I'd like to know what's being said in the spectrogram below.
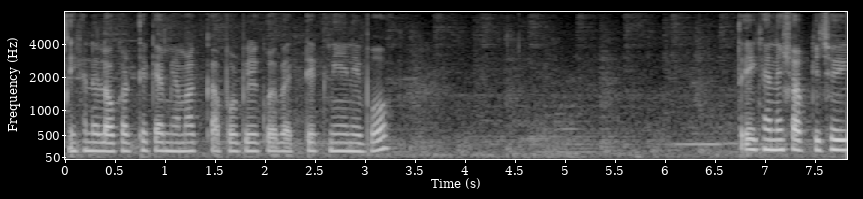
এখানে লকার থেকে আমি আমার কাপড় বের করে ব্যাগটেক নিয়ে নেব। তো এখানে সব কিছুই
